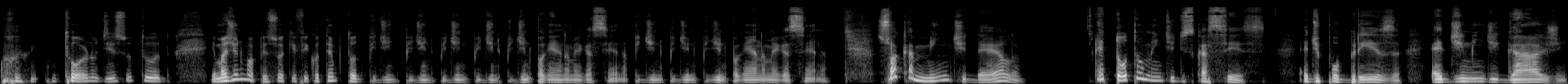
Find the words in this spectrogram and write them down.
em torno disso tudo. Imagina uma pessoa que fica o tempo todo pedindo, pedindo, pedindo, pedindo, pedindo para ganhar na Mega Sena, pedindo, pedindo, pedindo para ganhar na Mega Sena. Só que a mente dela é totalmente de escassez é de pobreza, é de mendigagem,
